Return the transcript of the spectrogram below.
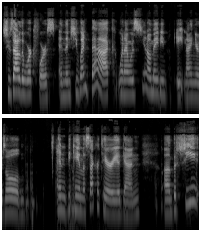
she was out of the workforce and then she went back when i was you know maybe eight nine years old and became a secretary again um, but she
